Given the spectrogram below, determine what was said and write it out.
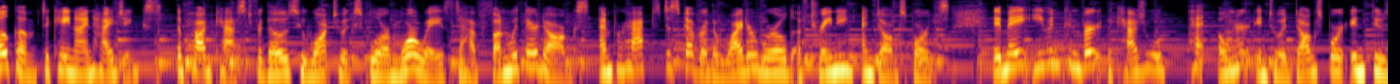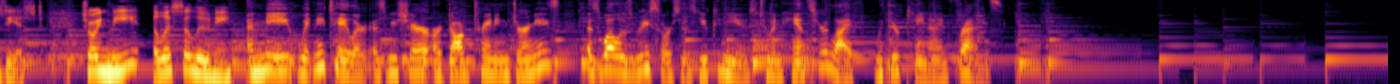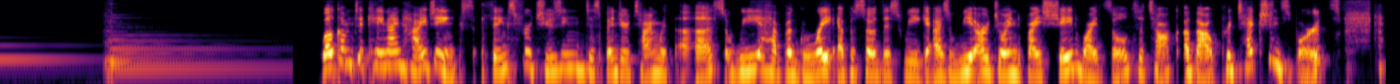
Welcome to Canine Hijinks, the podcast for those who want to explore more ways to have fun with their dogs and perhaps discover the wider world of training and dog sports. It may even convert the casual pet owner into a dog sport enthusiast. Join me, Alyssa Looney, and me, Whitney Taylor, as we share our dog training journeys as well as resources you can use to enhance your life with your canine friends. Welcome to Canine Hijinks. Thanks for choosing to spend your time with us. We have a great episode this week as we are joined by Shade Whitesel to talk about protection sports.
